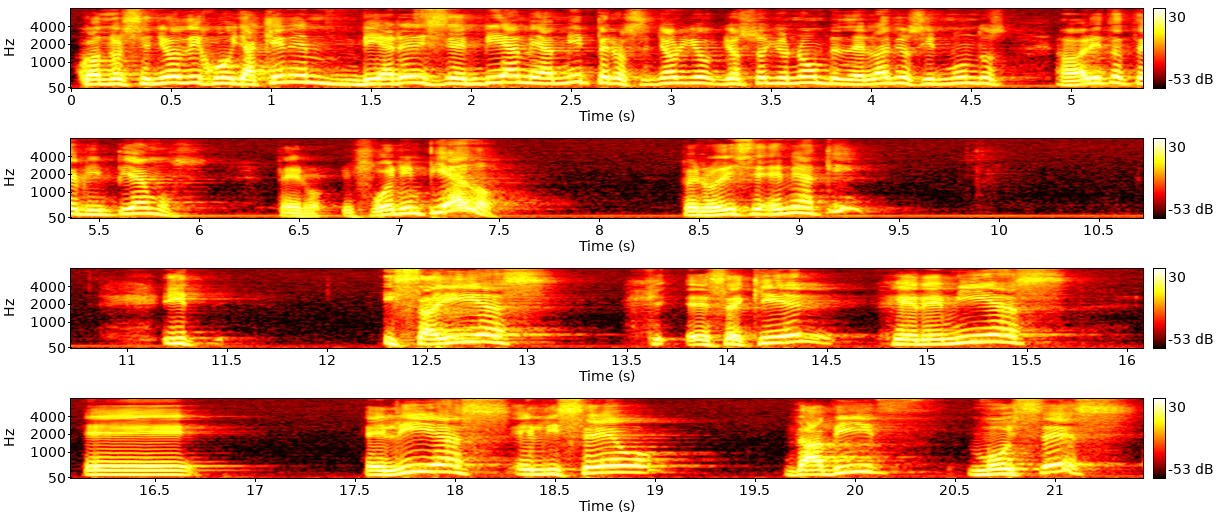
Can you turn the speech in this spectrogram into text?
cuando el Señor dijo, ¿y a quién enviaré? Dice, envíame a mí, pero Señor, yo, yo soy un hombre de labios inmundos, ahorita te limpiamos. Pero fue limpiado. Pero dice, heme aquí. Y Isaías, Ezequiel, Jeremías, eh, Elías, Eliseo, David, Moisés,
